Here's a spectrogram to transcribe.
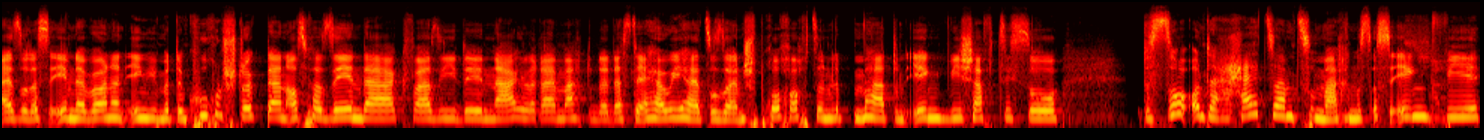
Also, dass eben der Vernon irgendwie mit dem Kuchenstück dann aus Versehen da quasi den Nagel reinmacht oder dass der Harry halt so seinen Spruch auf den Lippen hat und irgendwie schafft sich so, das so unterhaltsam zu machen. Das ist irgendwie,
